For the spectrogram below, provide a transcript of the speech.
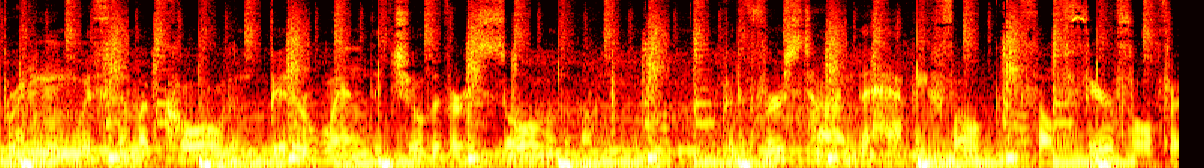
bringing with them a cold and bitter wind that chilled the very soul of the monkey. For the first time, the happy folk felt fearful, for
